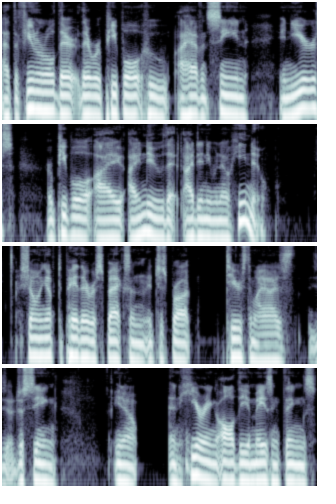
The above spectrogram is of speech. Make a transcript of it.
at the funeral, there there were people who I haven't seen in years, or people I I knew that I didn't even know he knew, showing up to pay their respects, and it just brought tears to my eyes, just seeing, you know, and hearing all the amazing things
